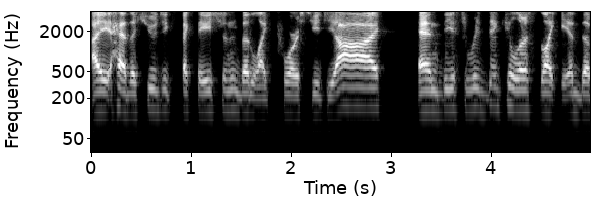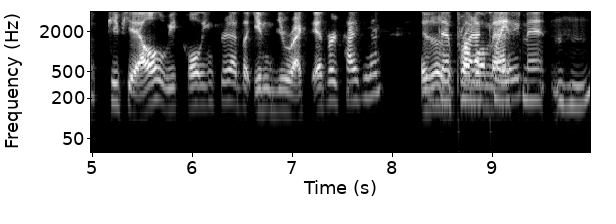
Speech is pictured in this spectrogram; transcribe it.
I had a huge expectation, but like poor CGI and this ridiculous, like the PPL we call in Korea, the indirect advertisement is the product placement. hmm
